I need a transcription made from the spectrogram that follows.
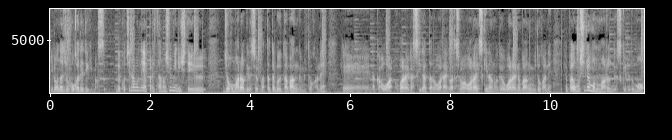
いろんな情報が出てきます。でこちらはねやっぱり楽しみにしている情報もあるわけですよ、まあ、例えば歌番組とかね、えー、なんかお笑いが好きだったらお笑い私もお笑い好きなのでお笑いの番組とかねやっぱり面白いものもあるんですけれども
